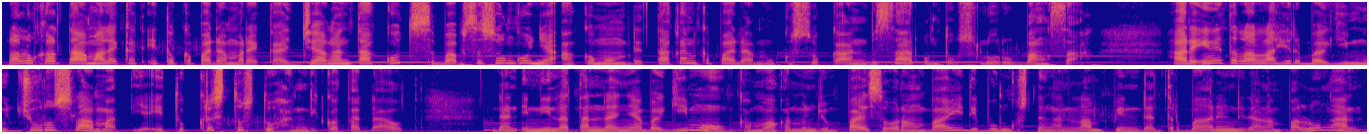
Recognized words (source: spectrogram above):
Lalu kata malaikat itu kepada mereka, "Jangan takut, sebab sesungguhnya aku memberitakan kepadamu kesukaan besar untuk seluruh bangsa. Hari ini telah lahir bagimu juru selamat, yaitu Kristus Tuhan di kota Daud." Dan inilah tandanya bagimu, kamu akan menjumpai seorang bayi dibungkus dengan lampin dan terbaring di dalam palungan.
